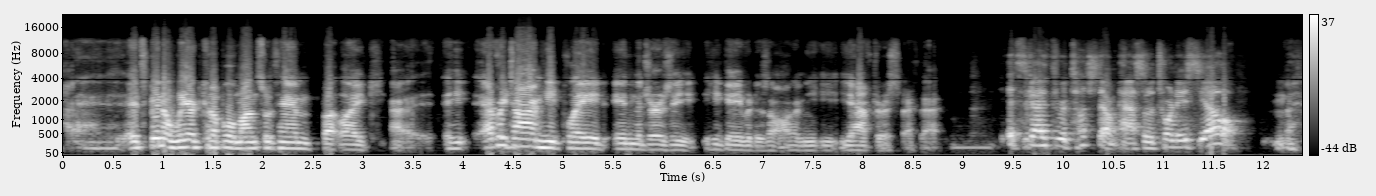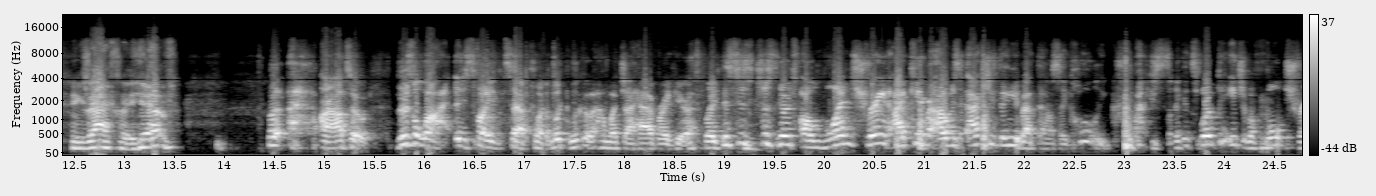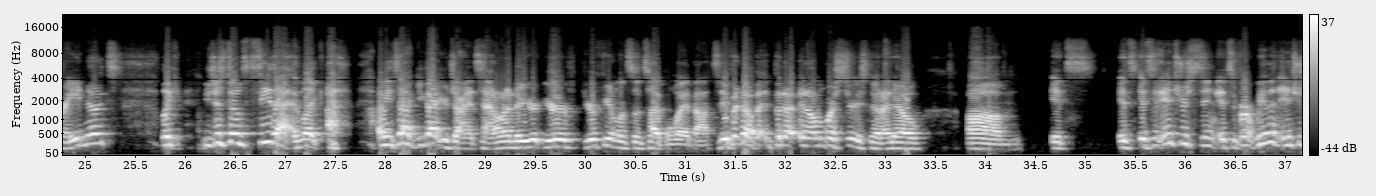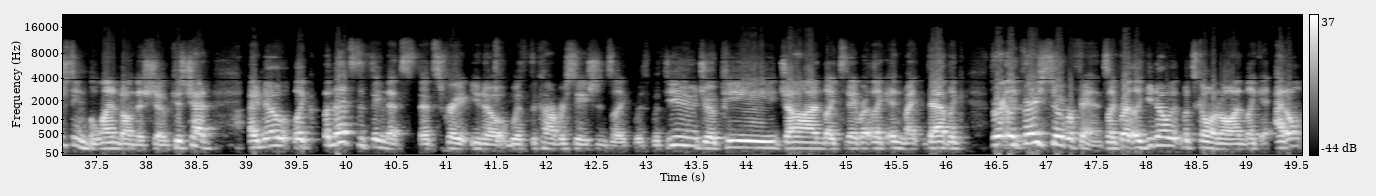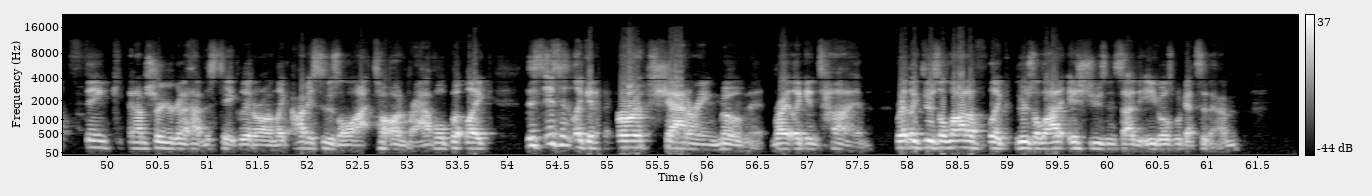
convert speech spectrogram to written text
it's been a weird couple of months with him, but like uh, he, every time he played in the jersey, he gave it his all, and you, you have to respect that. It's the guy who threw a touchdown pass on a torn ACL. Exactly. Yep. But all right, you, there's a lot. It's funny to that point. Look, look at how much I have right here. Like this is just notes on one trade. I can't. I was actually thinking about that. I was like, holy Christ! Like it's one page of a full trade notes. Like you just don't see that. And like, I mean, Zach, you got your Giants hat on. I know you're you're you're feeling some type of way about today. But no, but, but uh, on a more serious note, I know um, it's it's it's an interesting it's a we have an interesting blend on this show because Chad, I know like and that's the thing that's that's great, you know, with the conversations like with with you, Joe P, John, like today, right? Like and my dad, like very like very sober fans, like right, like you know what's going on. Like I don't think, and I'm sure you're gonna have this take later on. Like obviously there's a lot to unravel, but like this isn't like an earth shattering moment, right? Like in time, right? Like there's a lot of like there's a lot of issues inside the Eagles. We'll get to them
